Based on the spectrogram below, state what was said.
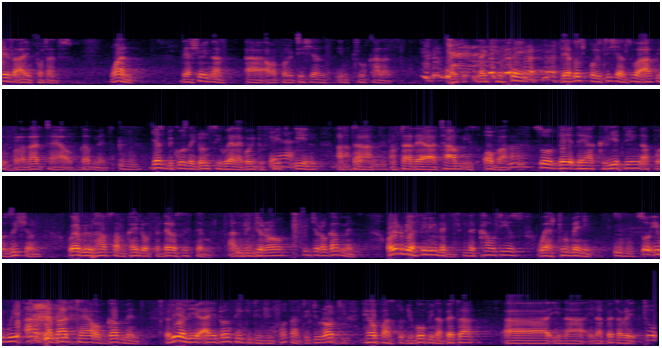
These are important. One, they're showing us uh, our politicians in true colors. like, like he said, there are those politicians who are asking for a third tier of government mm-hmm. just because they don't see where they're going to fit Yeah. in after, after their term is over. Mm. So they, they are creating a position where we will have some kind of federal system and mm-hmm. regional, regional governments. Already we are feeling that the counties were too many. Mm-hmm. So if we add a third tier of government, really I don't think it is important. It will not help us to develop in a better, uh, in a, in a better way. Two,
